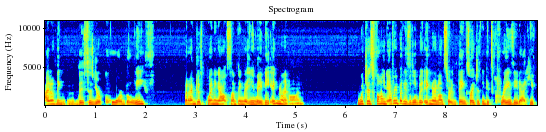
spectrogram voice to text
I don't think this is your core belief, but I'm just pointing out something that you may be ignorant on, which is fine. Everybody's a little bit ignorant on certain things. So I just think it's crazy that he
